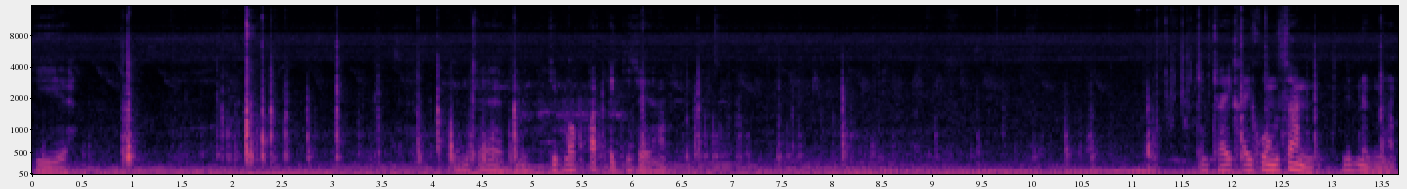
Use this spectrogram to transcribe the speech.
เฮียเป็น แค่เป็นกิบล็อกพลาสติกเฉยๆนะครับ ต้องใช้ไขควงสั้นนิดหนึ่งนะครับ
